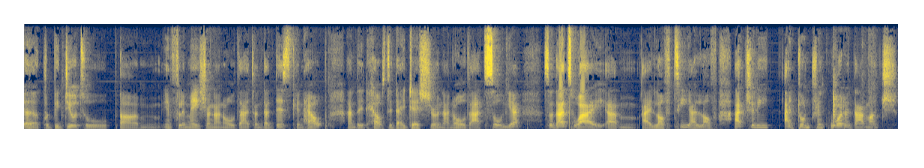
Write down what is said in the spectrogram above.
uh, could be due to um, inflammation and all that, and that this can help, and it helps the digestion and all that. So yeah, so that's why um, I love tea. I love actually I don't drink water that much.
